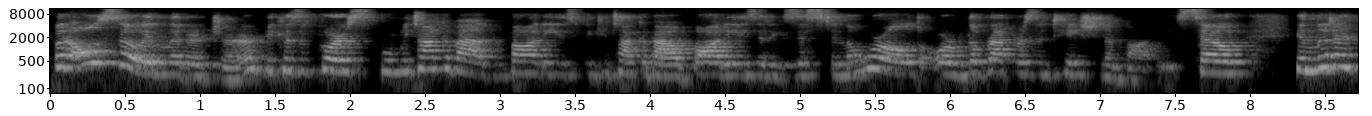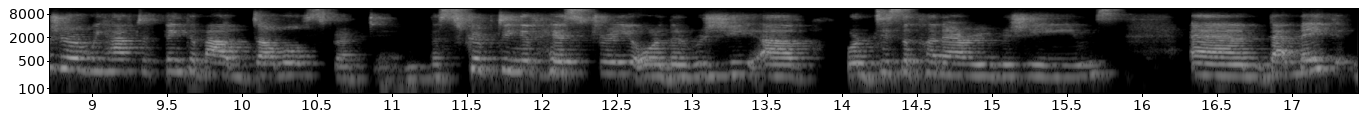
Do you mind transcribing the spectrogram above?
but also in literature, because of course, when we talk about bodies, we can talk about bodies that exist in the world or the representation of bodies. So in literature, we have to think about double scripting, the scripting of history or the regime of or disciplinary regimes and that make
